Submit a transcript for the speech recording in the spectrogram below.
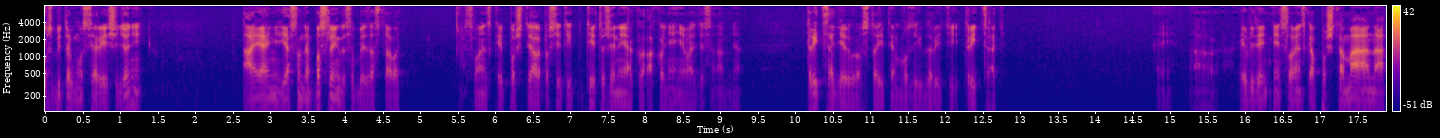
už zbytok musia riešiť oni. A ja, ja som ten posledný, kto sa bude zastávať slovenskej pošte, ale proste tí, tieto ženy, ako, ako nehnevajte sa na mňa. 30 eur stojí ten vozík do ryti, 30. Hej. A evidentne Slovenská pošta má na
